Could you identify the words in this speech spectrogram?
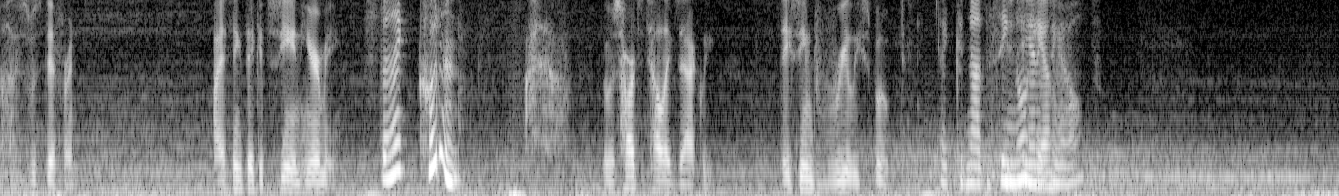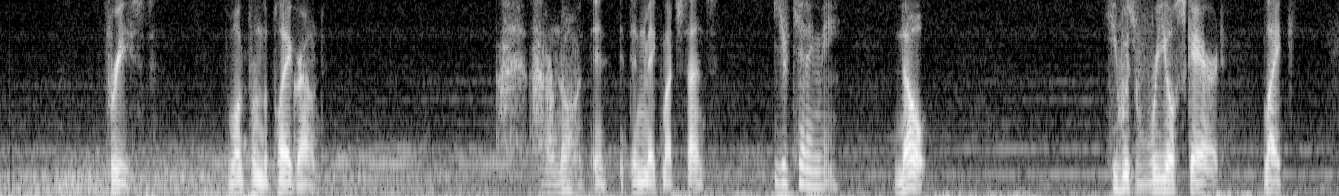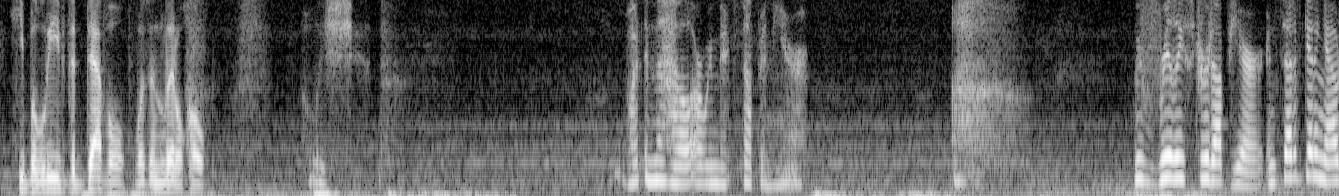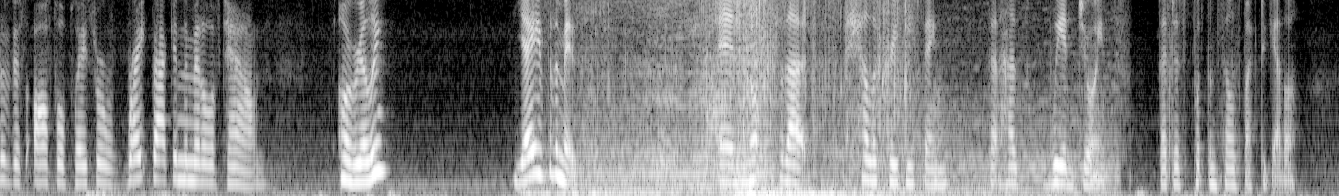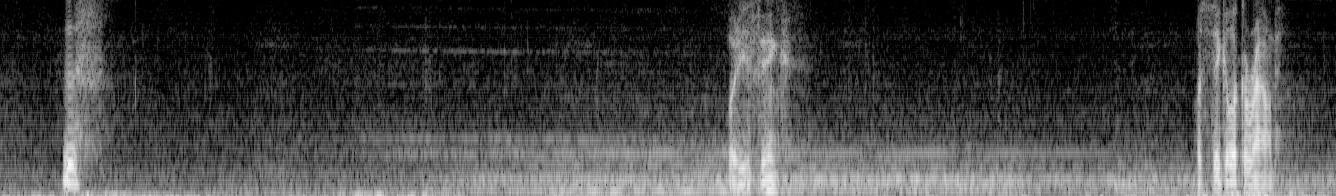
Oh, this was different. I think they could see and hear me. Then they couldn't. It was hard to tell exactly. They seemed really spooked. They could neither see you nor hear. anything else? Priest. The one from the playground. I don't know. It, it didn't make much sense. You're kidding me. No. He was real scared. Like, he believed the devil was in Little Hope. Holy shit. What in the hell are we mixed up in here? Ugh. We've really screwed up here. Instead of getting out of this awful place, we're right back in the middle of town. Oh, really? Yay for the mist. And not for that hella creepy thing that has weird joints that just put themselves back together. Oof. What do you think? Let's take a look around.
